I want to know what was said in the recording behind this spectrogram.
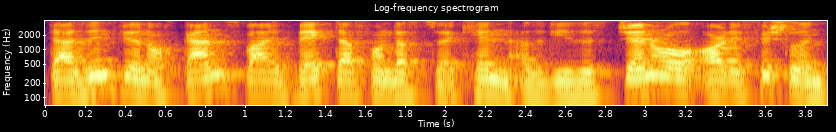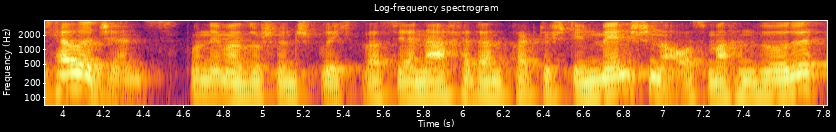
da sind wir noch ganz weit weg davon, das zu erkennen. Also dieses General Artificial Intelligence, von dem man so schön spricht, was ja nachher dann praktisch den Menschen ausmachen würde,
